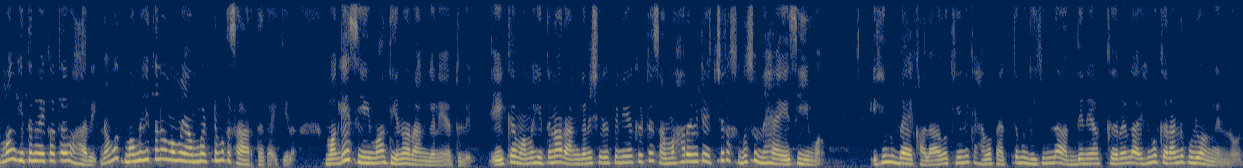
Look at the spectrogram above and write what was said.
මං හිතන ඒ කතාව හරි. නමුත් මම හිතනවා මම යම් මට්ටමක සාර්ථකයි කියලා. මගේ සීමා තියෙන රංගනය ඇතුළේ ඒක මම හිතනවා රංගන ශිල්පිනියකට සමහර විට එච්චර සුදුසු නැහැ ඒ සීමා. එහෙම බෑ. කලාව කියන එක හැම පැත්තම ගිහිල්ලා අධ්‍යනයක් කරලා එහෙම කරන්න පුළුවන් වෙන්න ඕන.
